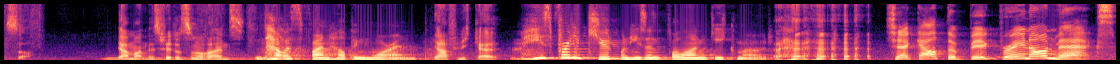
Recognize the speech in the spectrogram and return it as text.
So. Ja, Mann, es fehlt uns nur noch eins. That was fun helping Warren. Ja, finde ich geil. He's pretty cute when he's in full on geek mode. Check out the big brain on Max.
